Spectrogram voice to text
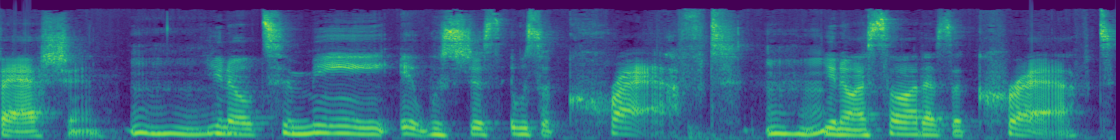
fashion. Mm-hmm. You know, to me, it was just, it was a craft. Mm-hmm. You know, I saw it as a craft.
